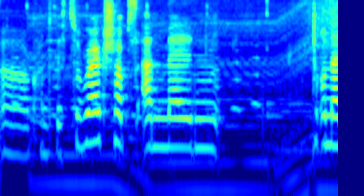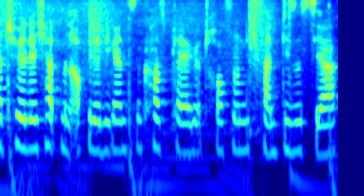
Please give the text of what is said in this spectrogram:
äh, konnte sich zu Workshops anmelden und natürlich hat man auch wieder die ganzen Cosplayer getroffen und ich fand dieses Jahr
